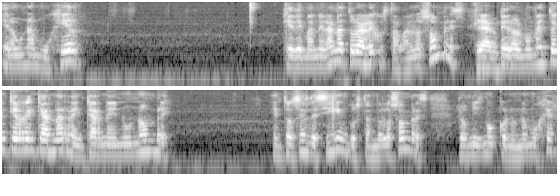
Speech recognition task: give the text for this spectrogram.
era una mujer que de manera natural le gustaban los hombres, Claro. pero al momento en que reencarna, reencarna en un hombre. Entonces le siguen gustando los hombres. Lo mismo con una mujer.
